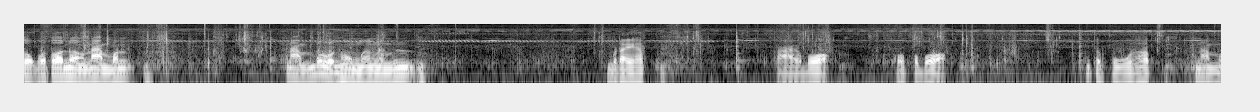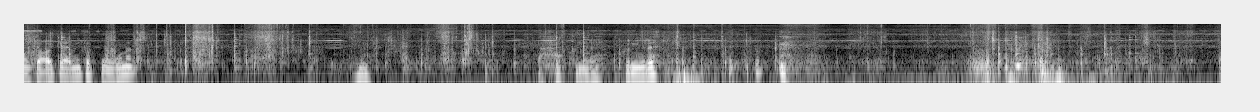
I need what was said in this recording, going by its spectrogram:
ตกว่าต่อเนื่องน้ำมันน้ำมันบ่หล่นห้องเมืองน่ะมันบ่ได้ครับตาก็บอกพบก็บอกมีตะปูนะครับน้ำมันจะเอาแก่มีตะปูนั่นขึ้นเลยขึ้นเลย ไป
